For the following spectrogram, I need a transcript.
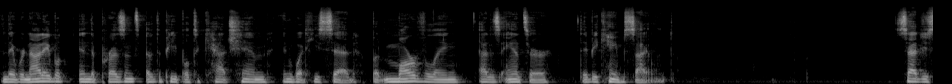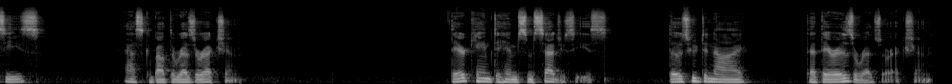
and they were not able in the presence of the people to catch him in what he said, but marveling at his answer, they became silent. Sadducees ask about the resurrection. There came to him some Sadducees, those who deny that there is a resurrection,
